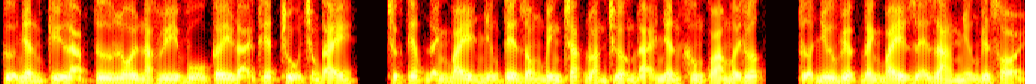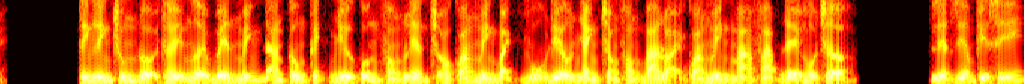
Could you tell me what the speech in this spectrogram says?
Cự nhân kỳ lạp tư lôi nạc huy vũ cây đại thiết trụ trong tay, trực tiếp đánh bay những tên dong binh chắc đoàn trưởng đại nhân không quá mười thước, tựa như việc đánh bay dễ dàng những viên sỏi. Tinh linh trung đội thấy người bên mình đang công kích như cuồng phong liền cho quang minh bạch vũ điêu nhanh chóng phóng ba loại quang minh ma pháp để hỗ trợ. Liệt diễm kỵ sĩ,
